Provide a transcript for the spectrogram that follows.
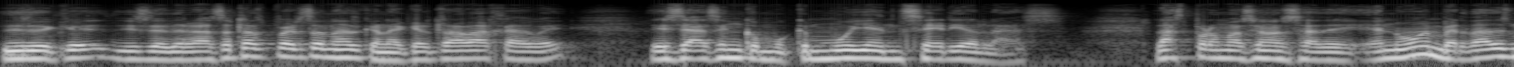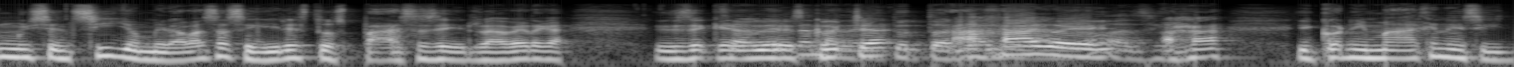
Dice que, dice, de las otras personas con las que él trabaja, güey, dice, hacen como que muy en serio las, las promociones, o sea, de, eh, no, en verdad es muy sencillo, mira, vas a seguir estos pasos y la verga. Dice que la escucha, ajá, güey, ajá, y con imágenes y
